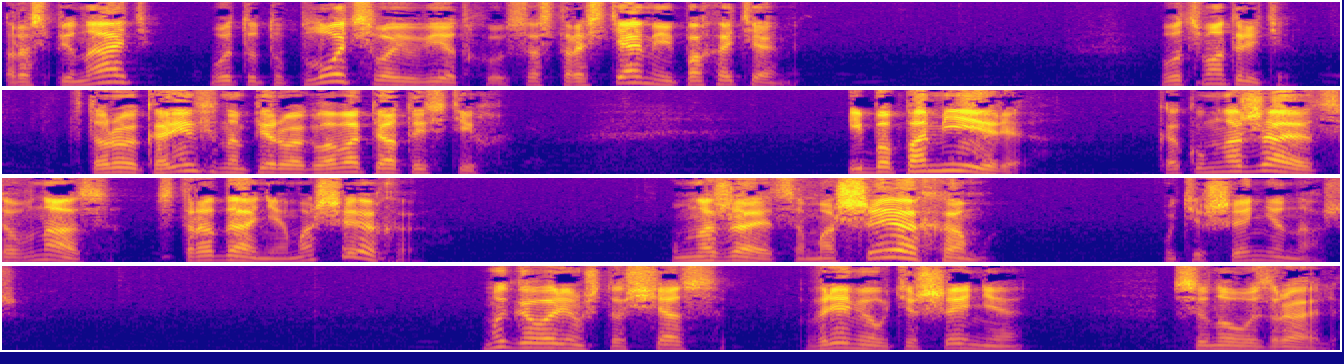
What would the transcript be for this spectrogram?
распинать вот эту плоть свою ветхую со страстями и похотями. Вот смотрите, 2 Коринфянам 1 глава 5 стих. Ибо по мере, как умножаются в нас страдания Машеха, умножается Машехом утешение наше. Мы говорим, что сейчас время утешения сынов Израиля.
